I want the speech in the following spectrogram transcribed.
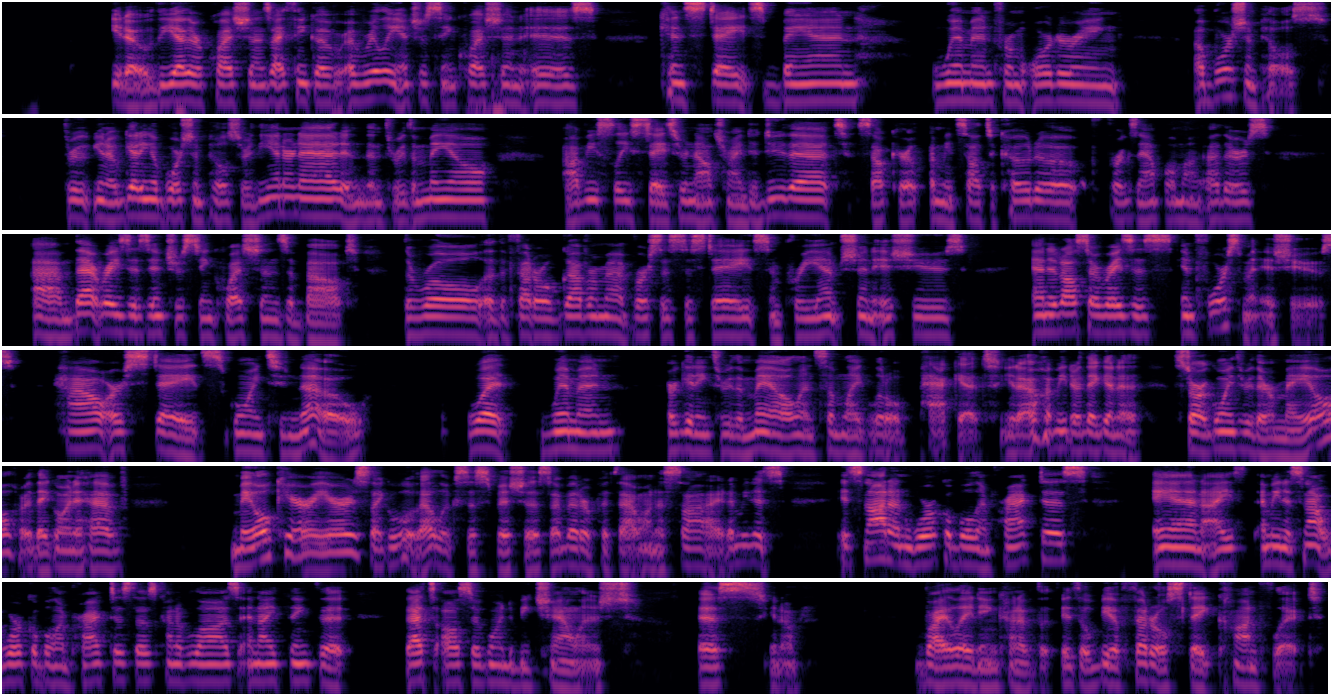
you know, the other questions, I think a, a really interesting question is can states ban women from ordering abortion pills through, you know, getting abortion pills through the internet and then through the mail? Obviously, states are now trying to do that. South Carolina, I mean, South Dakota, for example, among others. Um, that raises interesting questions about the role of the federal government versus the states and preemption issues. And it also raises enforcement issues. How are states going to know what women are getting through the mail in some like little packet? You know, I mean, are they going to start going through their mail? Are they going to have mail carriers like oh that looks suspicious i better put that one aside i mean it's it's not unworkable in practice. And I, I mean, it's not workable in practice, those kind of laws. And I think that that's also going to be challenged as, you know, violating kind of the, it'll be a federal state conflict.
